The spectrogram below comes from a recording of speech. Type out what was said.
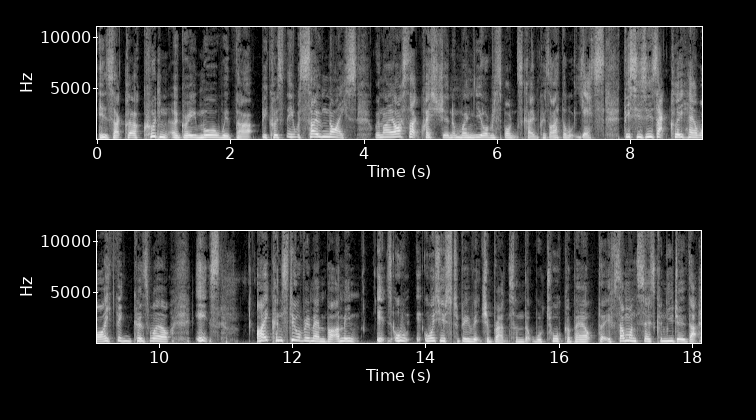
Exactly. I couldn't agree more with that because it was so nice when I asked that question and when your response came, because I thought, yes, this is exactly how I think as well. It's I can still remember. I mean, it's all, it always used to be Richard Branson that will talk about that if someone says, Can you do that?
